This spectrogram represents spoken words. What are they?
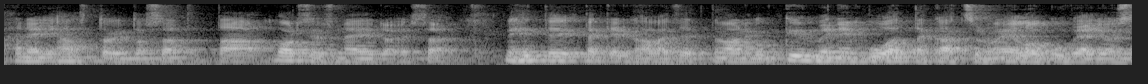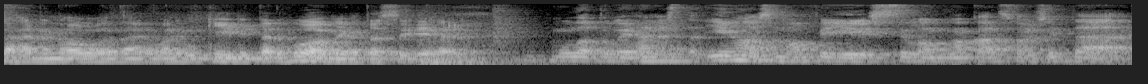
hänen ihastuin tuossa tota, Morsiusneidoissa, niin sitten yhtäkkiä havaitsin, että mä oon niin kymmenen vuotta katsonut elokuvia, joissa hän on ollut ja mä ole niin kiinnittänyt huomiota siihen. Mulla tuli hänestä ihan sama fiilis silloin, kun mä katsoin sitä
